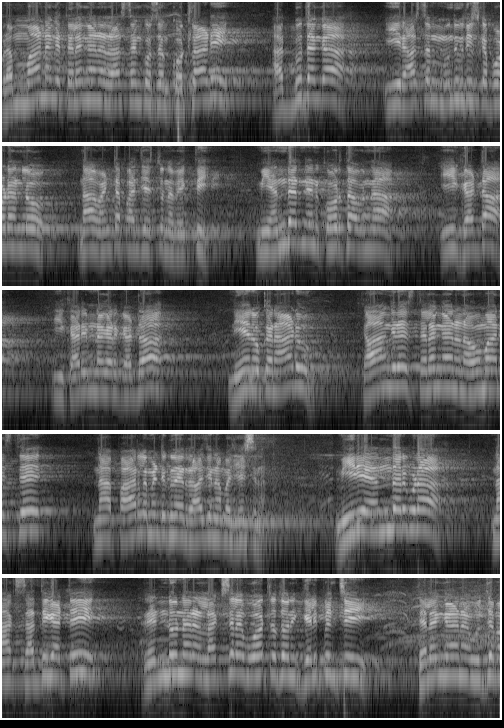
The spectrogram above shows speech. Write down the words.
బ్రహ్మాండంగా తెలంగాణ రాష్ట్రం కోసం కొట్లాడి అద్భుతంగా ఈ రాష్ట్రం ముందుకు తీసుకుపోవడంలో నా వెంట పనిచేస్తున్న వ్యక్తి. మీ అందరు నేను కోరుతా ఉన్నా ఈ గడ్డ ఈ కరీంనగర్ గడ్డ నేను ఒకనాడు కాంగ్రెస్ తెలంగాణను అవమానిస్తే నా పార్లమెంటుకు నేను రాజీనామా చేసిన. మీరే అందరు కూడా నాకు సర్దిగట్టి రెండున్నర లక్షల ఓట్లతో గెలిపించి తెలంగాణ ఉద్యమ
